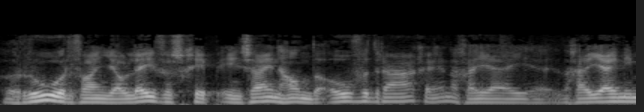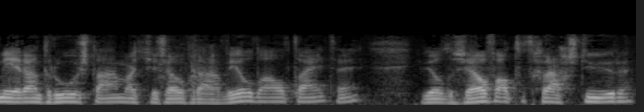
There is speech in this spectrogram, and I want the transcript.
roer van jouw levensschip in zijn handen overdragen. Hè? Dan, ga jij, dan ga jij niet meer aan het roer staan, wat je zo graag wilde altijd. Hè? Je wilde zelf altijd graag sturen.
